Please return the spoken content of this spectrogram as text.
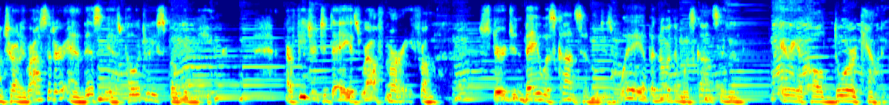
I'm Charlie Rossiter, and this is Poetry Spoken Here. Our feature today is Ralph Murray from Sturgeon Bay, Wisconsin, which is way up in northern Wisconsin, an area called Door County.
